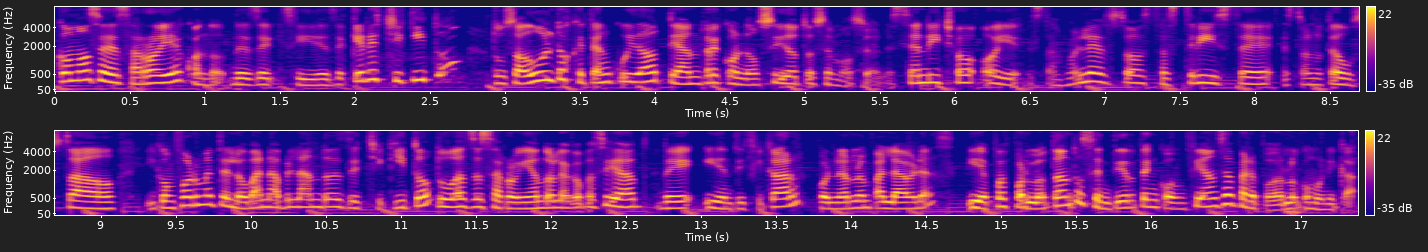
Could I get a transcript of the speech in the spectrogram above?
¿Cómo se desarrolla? Cuando desde, si desde que eres chiquito, tus adultos que te han cuidado te han reconocido tus emociones. Se han dicho, oye, estás molesto, estás triste, esto no te ha gustado. Y conforme te lo van hablando desde chiquito, tú vas desarrollando la capacidad de identificar, ponerlo en palabras y después, por lo tanto, sentirte en confianza para poderlo comunicar.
